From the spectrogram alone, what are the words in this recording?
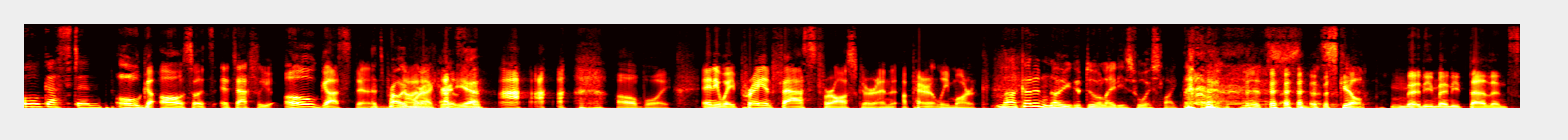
Augustine. Oga- oh, so it's it's actually Augustine. That's probably more accurate, Augustine. oh boy. Anyway, pray and fast for Oscar and apparently Mark. Mark, I didn't know you could do a lady's voice like that. It's, it's skill. many, many talents.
